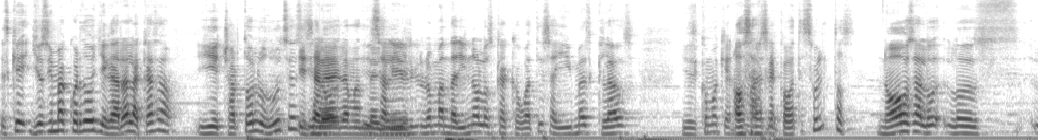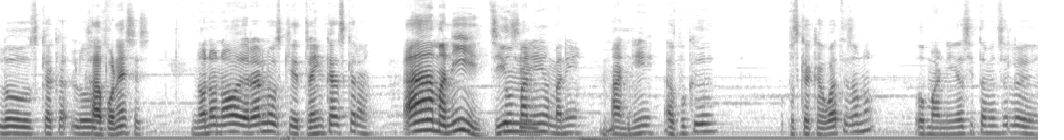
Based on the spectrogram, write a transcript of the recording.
Es que yo sí me acuerdo llegar a la casa y echar todos los dulces. Y salir la mandarina. y salir los mandarinos, los cacahuates ahí mezclados. Y es como que... o sea, los cacahuates sueltos. No, o sea, lo- los... Los, caca- los... Japoneses. No, no, no, eran los que traen cáscara. Ah, maní. Sí, un maní, un maní. Maní, ¿a poco? Pues cacahuates, ¿o no? O maní así también se le...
